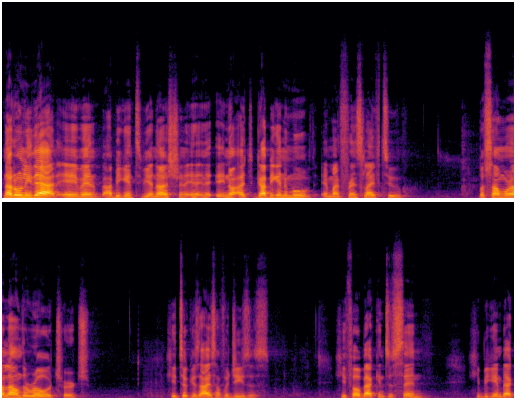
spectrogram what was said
Not only that, amen, I began to be an usher. And, and, you know, God began to move in my friend's life too. But somewhere along the road, church, he took his eyes off of Jesus. He fell back into sin he began back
